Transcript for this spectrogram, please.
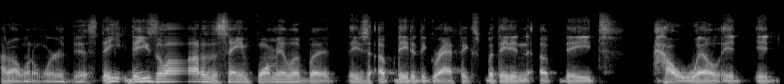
how do I want to word this? They they used a lot of the same formula, but they just updated the graphics, but they didn't update how well it it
